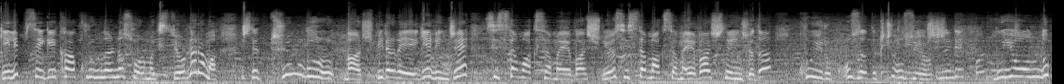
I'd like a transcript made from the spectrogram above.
gelip SGK kurumlarına sormak istiyorlar ama işte tüm bunlar bir araya gelince sistem aksamaya başlıyor. Sistem aksamaya başlayınca da kuyruk uzadıkça uzuyor. Şimdi bu yoğunluk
